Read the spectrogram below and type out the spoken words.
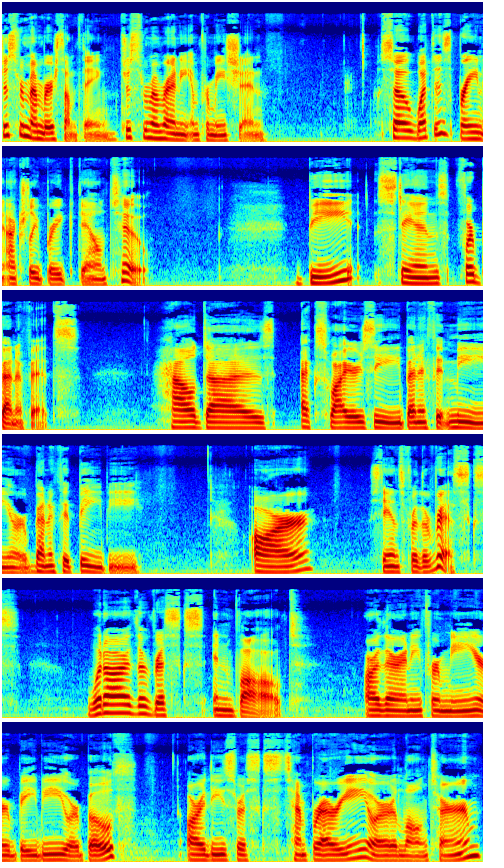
just remember something, just remember any information. So, what does brain actually break down to? B stands for benefits. How does X, Y, or Z benefit me or benefit baby? R stands for the risks. What are the risks involved? Are there any for me or baby or both? Are these risks temporary or long term?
